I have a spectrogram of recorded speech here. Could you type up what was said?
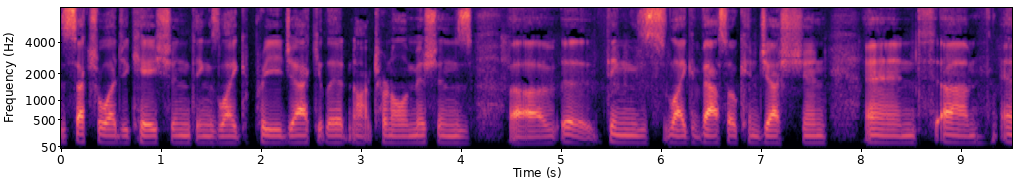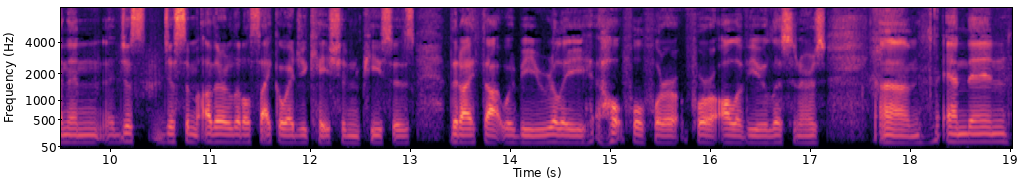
sexual education, things like pre ejaculate, nocturnal emissions, uh, uh, things like vasocongestion, and um, and then just just some other little psychoeducation pieces that I thought would be really helpful for for all of you listeners, um, and then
